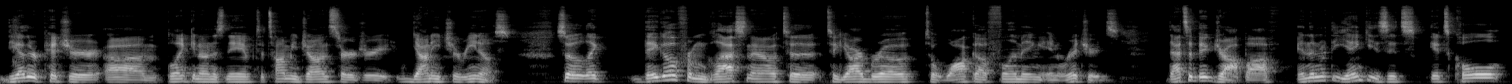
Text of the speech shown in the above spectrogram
the other pitcher, um, blanking on his name, to Tommy John surgery, Yonny Chirinos. So like they go from Glasnow to to Yarbrough to Wacha, Fleming, and Richards. That's a big drop off. And then with the Yankees, it's it's Cole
